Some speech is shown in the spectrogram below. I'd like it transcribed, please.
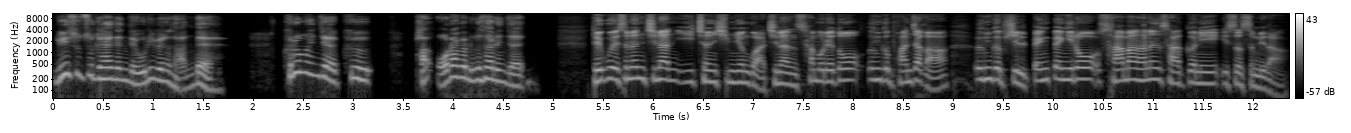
뇌 수술을 해야 되는데 우리 병원에서 안 돼. 그러면 이제 그 바- 오락을 의사를 이제 대구에서는 지난 2010년과 지난 3월에도 응급 환자가 응급실 뺑뺑이로 사망하는 사건이 있었습니다.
